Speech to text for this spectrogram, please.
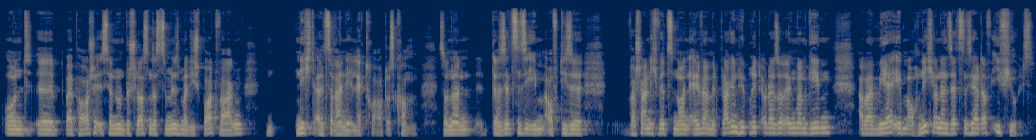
Und äh, bei Porsche ist ja nun beschlossen, dass zumindest mal die Sportwagen nicht als reine Elektroautos kommen, sondern da setzen sie eben auf diese wahrscheinlich wird es 911er mit Plug-in-Hybrid oder so irgendwann geben, aber mehr eben auch nicht. Und dann setzen sie halt auf E-Fuels.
